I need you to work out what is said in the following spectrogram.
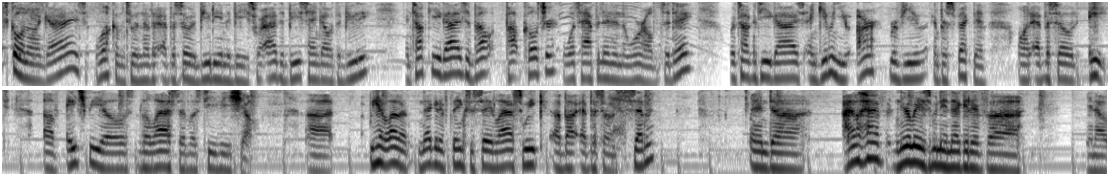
What's going on, guys? Welcome to another episode of Beauty and the Beast, where I, the Beast, hang out with the beauty and talk to you guys about pop culture, what's happening in the world. Today, we're talking to you guys and giving you our review and perspective on episode 8 of HBO's The Last of Us TV show. Uh, we had a lot of negative things to say last week about episode yeah. 7, and uh, I don't have nearly as many negative. Uh, you know,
